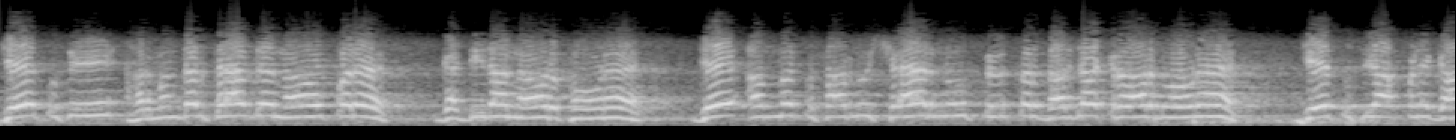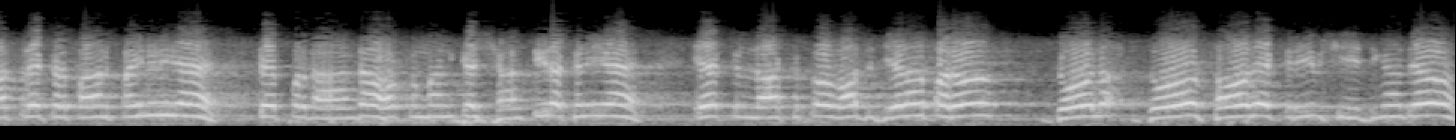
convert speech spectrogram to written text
ਜੇ ਤੁਸੀਂ ਹਰਮੰਦਰ ਸਾਹਿਬ ਦੇ ਨਾਂ ਉੱਪਰ ਗੱਡੀ ਦਾ ਨਾਂ ਰਖਾਉਣਾ ਜੇ ਅੰਮ੍ਰਿਤਸਰ ਨੂੰ ਸ਼ਹਿਰ ਨੂੰ ਪਵਿੱਤਰ ਦਰਜਾ ਕਰਾਰ ਦਿਵਾਉਣਾ ਜੇ ਤੁਸੀਂ ਆਪਣੇ ਗਾਤਰੇ ਕਿਰਪਾਨ ਪਹਿਨਣੀ ਹੈ ਤੇ ਪ੍ਰਧਾਨ ਦਾ ਹੁਕਮ ਮੰਨ ਕੇ ਸ਼ਾਂਤੀ ਰੱਖਣੀ ਹੈ 1 ਲੱਖ ਤੋਂ ਵੱਧ ਜੇਲ੍ਹਾਂ ਭਰੋ 2 200 ਦੇ ਕਰੀਬ ਸ਼ਹੀਦੀਆਂ ਦਿਓ।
